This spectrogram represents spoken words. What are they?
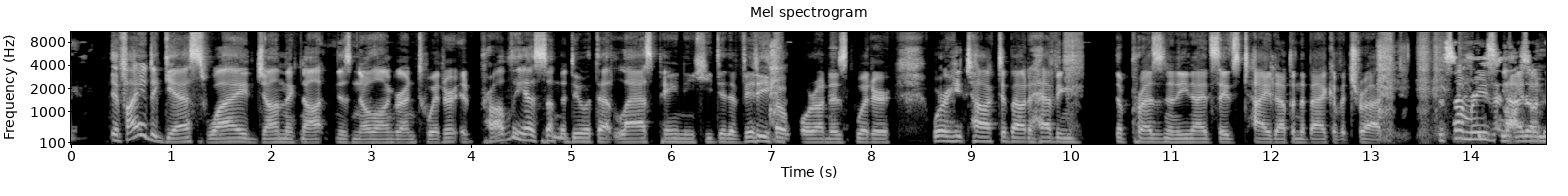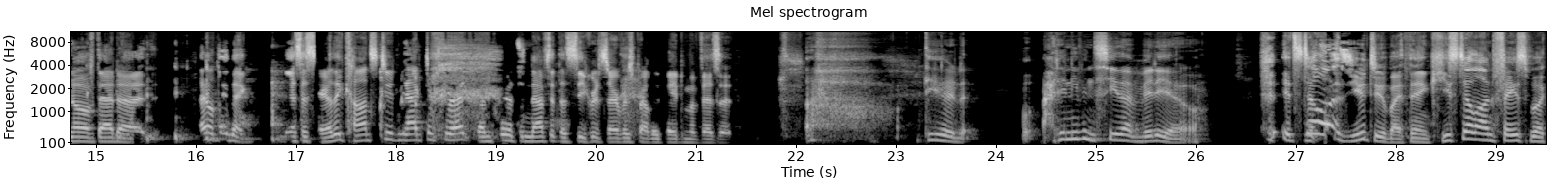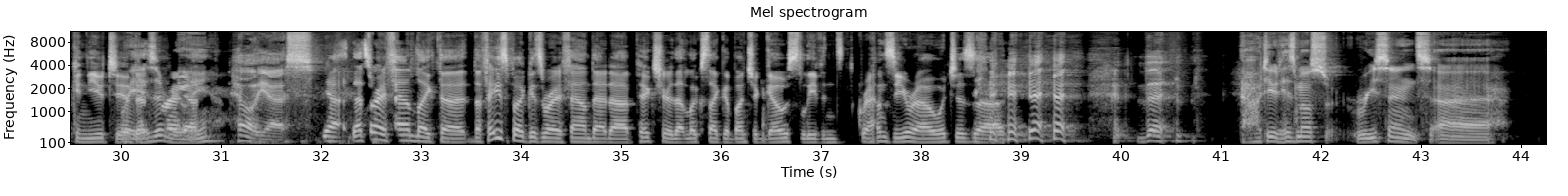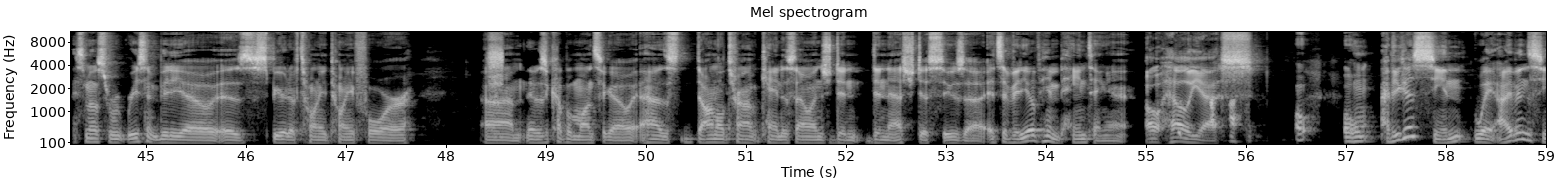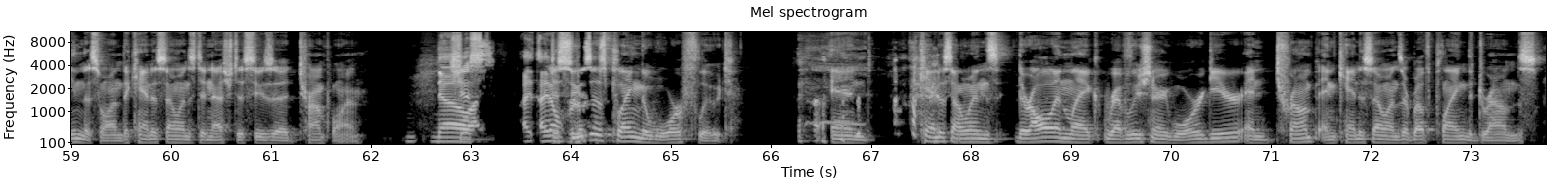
if I had to guess why Jon McNaughton is no longer on Twitter, it probably has something to do with that last painting he did a video for on his Twitter, where he talked about having the president of the United States tied up in the back of a truck. For some reason, I don't know if that. Uh, I don't think that necessarily constitutes an active threat. but I'm sure it's enough that the Secret Service probably paid him a visit. Dude, I didn't even see that video. It's still on his YouTube, I think. He's still on Facebook and YouTube. Wait, That's is it where I, really? Hell yes. Yeah, that's where I found like the the Facebook is where I found that uh, picture that looks like a bunch of ghosts leaving Ground Zero, which is uh, the Oh, dude, his most recent uh his most re- recent video is Spirit of 2024. Um, it was a couple months ago. It has Donald Trump, Candace Owens, Din- Dinesh D'Souza. It's a video of him painting it. oh hell yes. Oh, oh, have you guys seen? Wait, I haven't seen this one. The Candace Owens, Dinesh D'Souza Trump one. no, Just I, I don't. D'Souza's playing the war flute, and Candace Owens. They're all in like Revolutionary War gear, and Trump and Candace Owens are both playing the drums.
